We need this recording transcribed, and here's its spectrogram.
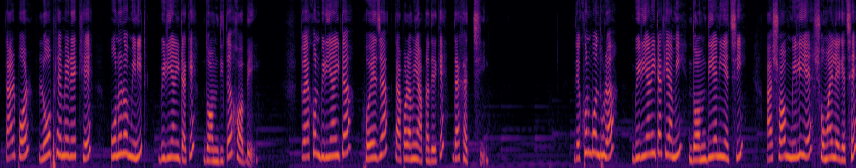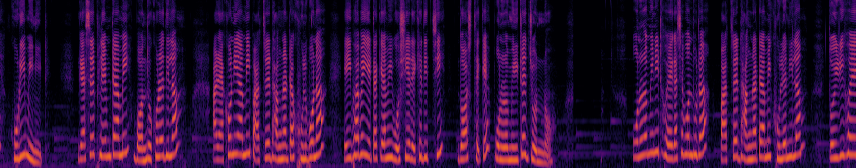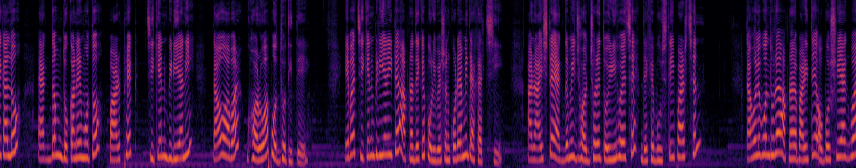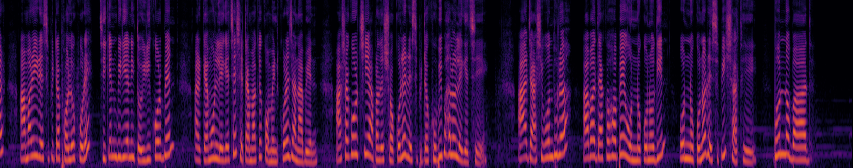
তারপর লো ফ্লেমে রেখে পনেরো মিনিট বিরিয়ানিটাকে দম দিতে হবে। তো এখন বিরিয়ানিটা হয়ে যাক, তারপর আমি আপনাদেরকে দেখাচ্ছি। দেখুন বন্ধুরা, বিরিয়ানিটাকে আমি দম দিয়ে নিয়েছি আর সব মিলিয়ে সময় লেগেছে কুড়ি মিনিট। গ্যাসের ফ্লেমটা আমি বন্ধ করে দিলাম আর এখনই আমি পাত্রের ঢাকনাটা খুলবো না। এইভাবেই এটাকে আমি বসিয়ে রেখে দিচ্ছি দশ থেকে পনেরো মিনিটের জন্য। পনেরো মিনিট হয়ে গেছে বন্ধুরা, পাত্রের ঢাকনাটা আমি খুলে নিলাম। তৈরি হয়ে গেল একদম দোকানের মতো পারফেক্ট চিকেন বিরিয়ানি, তাও আবার ঘরোয়া পদ্ধতিতে। এবার চিকেন বিরিয়ানিটা আপনাদেরকে পরিবেশন করে আমি দেখাচ্ছি। আর রাইসটা একদমই ঝরঝরে তৈরি হয়েছে, দেখে বুঝতেই পারছেন? তাহলে বন্ধুরা, আপনারা বাড়িতে অবশ্যই একবার আমার এই রেসিপিটা ফলো করে চিকেন বিরিয়ানি তৈরি করবেন। আর কেমন লেগেছে সেটা আমাকে কমেন্ট করে জানাবেন। আশা করছি আপনাদের সকলের রেসিপিটা খুবই ভালো লেগেছে। আজ আসি বন্ধুরা, আবার দেখা হবে অন্য কোনো দিন, অন্য কোনো রেসিপির সাথে। ধন্যবাদ।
